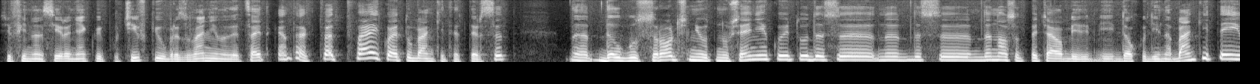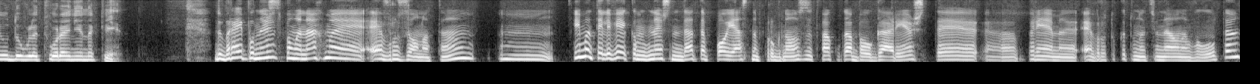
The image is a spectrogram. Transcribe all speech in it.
ще финансира някакви почивки, образование на деца и така нататък. Това, това е което банките търсят. Дългосрочни отношения, които да, са, да, да, са, да носят печалби и доходи на банките и удовлетворение на клиент. Добре, и понеже споменахме еврозоната, имате ли вие към днешна дата по-ясна прогноза за това кога България ще приеме еврото като национална валута?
